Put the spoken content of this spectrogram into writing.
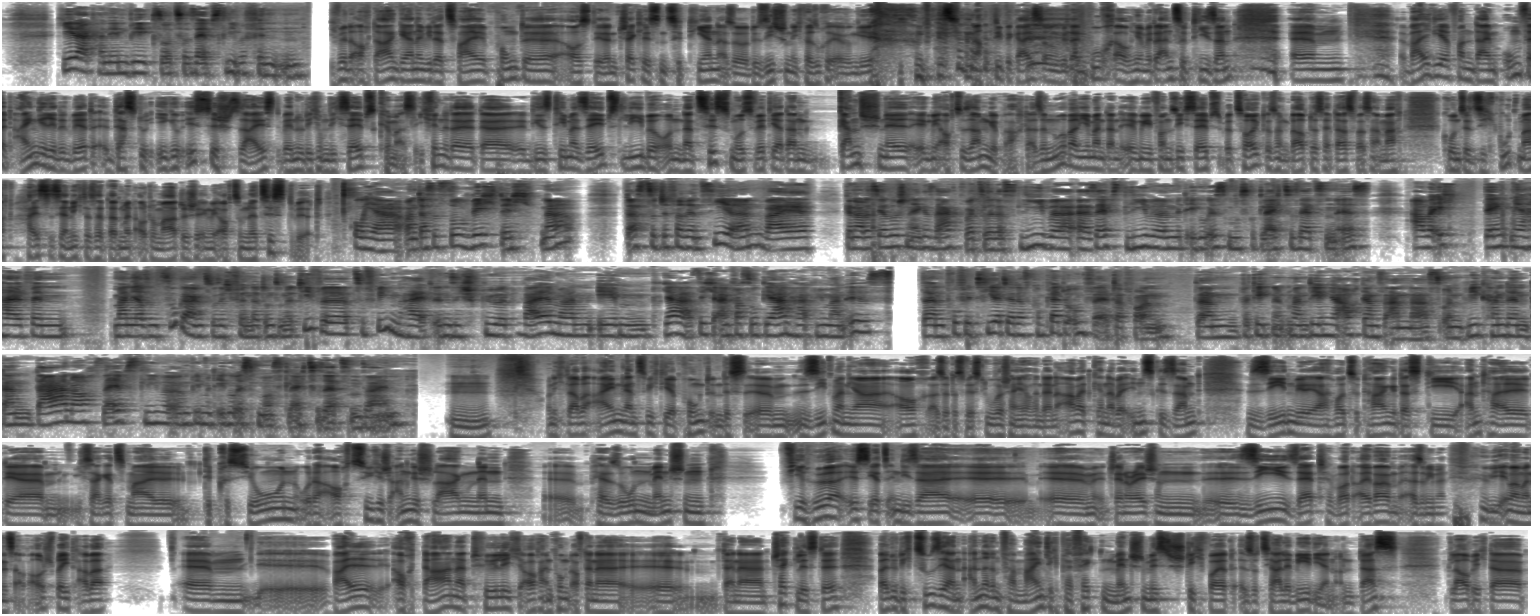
jeder kann den Weg so zur Selbstliebe finden. Ich würde auch da gerne wieder zwei Punkte aus den Checklisten zitieren. Also du siehst schon, ich versuche irgendwie ein bisschen auch die Begeisterung für dein Buch auch hier mit anzuteasern, ähm, weil dir von deinem Umfeld eingeredet wird, dass du egoistisch seist, wenn du dich um dich selbst kümmerst. Ich finde, da, da dieses Thema Selbstliebe und Narzissmus wird ja dann ganz schnell irgendwie auch zusammengebracht. Also nur weil jemand dann irgendwie von sich selbst überzeugt ist und glaubt, dass er das, was er macht, grundsätzlich gut macht, heißt es ja nicht, dass er damit automatisch irgendwie auch zum Narzissmus Narzisst wird. Oh ja, und das ist so wichtig, ne? das zu differenzieren, weil genau das ja so schnell gesagt wird, so dass Liebe, äh, Selbstliebe mit Egoismus gleichzusetzen ist. Aber ich denke mir halt, wenn man ja so einen Zugang zu sich findet und so eine tiefe Zufriedenheit in sich spürt, weil man eben ja sich einfach so gern hat, wie man ist, dann profitiert ja das komplette Umfeld davon. Dann begegnet man denen ja auch ganz anders. Und wie kann denn dann da noch Selbstliebe irgendwie mit Egoismus gleichzusetzen sein? Mhm. Und ich glaube, ein ganz wichtiger Punkt, und das ähm, sieht man ja auch, also das wirst du wahrscheinlich auch in deiner Arbeit kennen, aber insgesamt sehen wir ja heutzutage, dass die Anteil der, ich sage jetzt mal, Depression oder auch psychisch angeschlagenen äh, Personen, Menschen, viel höher ist jetzt in dieser äh, äh, Generation äh, Z, Z, whatever, also wie man, wie immer man es auch ausspricht, aber ähm, äh, weil auch da natürlich auch ein Punkt auf deiner äh, deiner Checkliste, weil du dich zu sehr an anderen vermeintlich perfekten Menschen misst, Stichwort soziale Medien. Und das glaube ich, da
